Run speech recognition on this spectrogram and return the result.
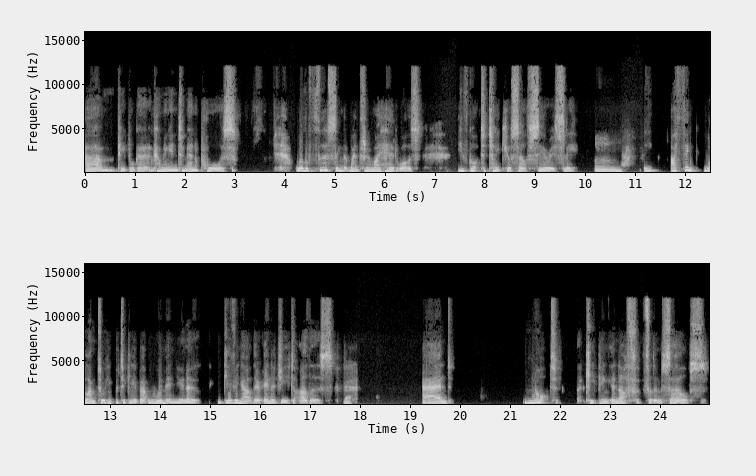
um, people go, coming into menopause? Well, the first thing that went through my head was you've got to take yourself seriously. Mm. I think, well, I'm talking particularly about women, you know, giving out their energy to others. Yeah. And not keeping enough for themselves.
